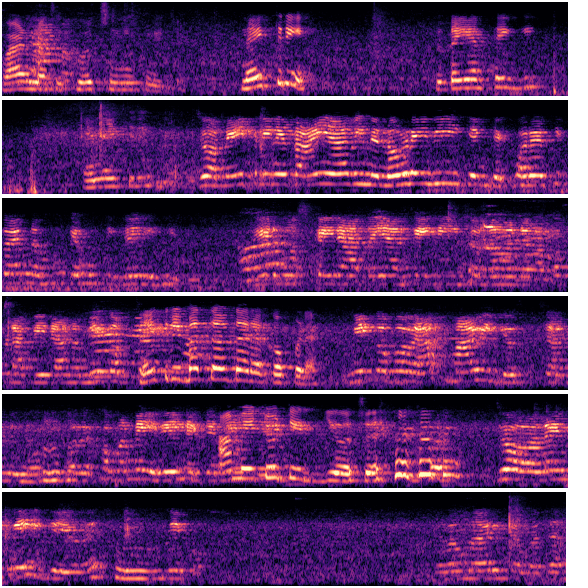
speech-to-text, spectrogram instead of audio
વાળમાંથી ખોચ નીકળી છે નૈત્રી તું તૈયાર થઈ ગઈ? હે નૈત્રી જો નૈત્રીને તો અહીંયા આવીને નવડાવી કેમ કે ઘરેથી તો એમને મૂકે મૂકી લઈ લીધી વોશ કર્યા તૈયાર કરી જો નવા નવા કપડાં પહેર્યા મેકઅપ નૈત્રી બતાવ તારા કપડાં. મેકઅપ હવે હાથમાં આવી ગયો છે ચાંદીનો. હવે ખબર નહીં રહે કે આમે તૂટી જ ગયો છે. જો લાઈન રહી ગઈ હવે. મેકઅપ હવે હમણાં આવી તો બધા.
